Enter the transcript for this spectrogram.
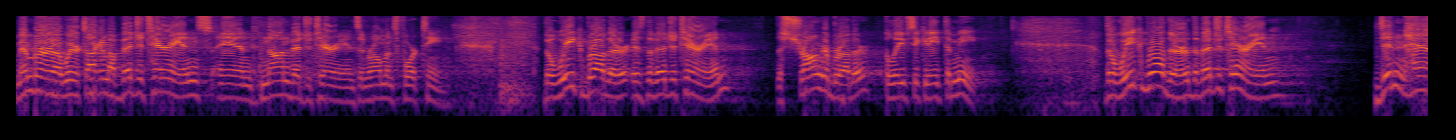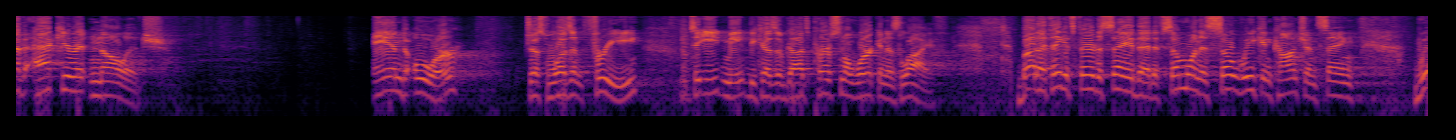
Remember, uh, we were talking about vegetarians and non vegetarians in Romans 14. The weak brother is the vegetarian, the stronger brother believes he can eat the meat. The weak brother, the vegetarian, didn't have accurate knowledge and or just wasn't free to eat meat because of God's personal work in his life. But I think it's fair to say that if someone is so weak in conscience saying, We,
